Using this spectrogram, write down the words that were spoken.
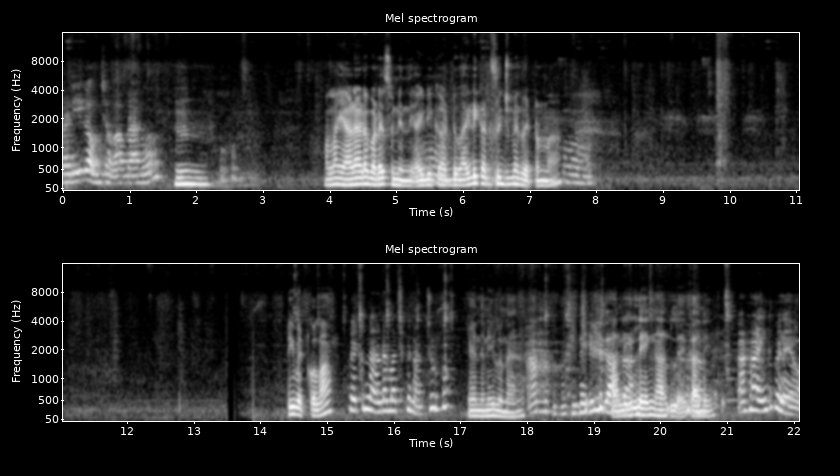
రెడీగా ఉంచావా బ్యాగు. మళ్ళా ఏడాడ పడేసి ఉండింది ID card. ID card fridge మీద పెట్టున్నా. టీ పెట్టుకోవాలా? పెట్టున్నా. అంటే మర్చిపోయినా. చూడుకో. ఏంది నీళ్ళునే? నీళ్ళు నీళ్ళు ఏం కాదులే కానీ. ఇంకిపోయినాయో?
